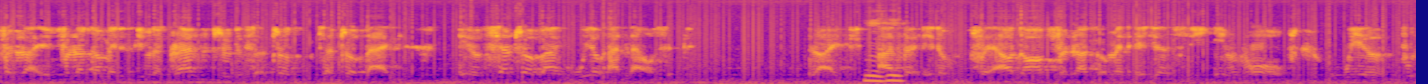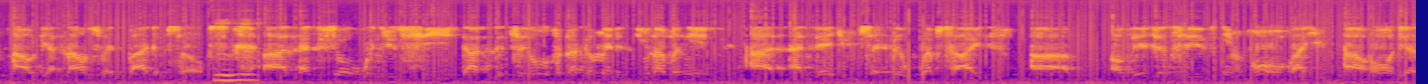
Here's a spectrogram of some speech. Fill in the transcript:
federal, if federal government is given a grant through the central central bank, you know, government will announce it. Right. Mhm. And uh, you know, the other federal government agency involved will put out the announcement by themselves. Mhm. And, and so when you see that the oh, federal government is out money, and, and then you check the website uh, of the agencies involved, and you uh, or their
